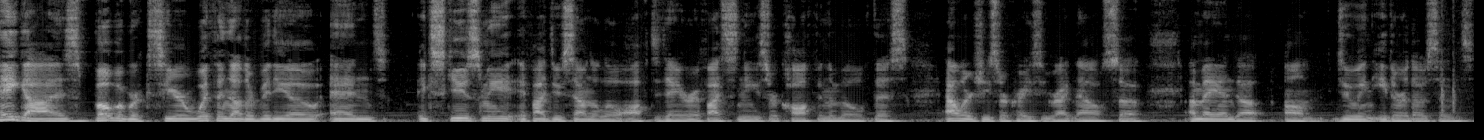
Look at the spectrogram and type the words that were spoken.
Hey guys, BobaBrickz here with another video, and excuse me if I do sound a little off today or if I sneeze or cough in the middle of this. Allergies are crazy right now, so I may end up um, doing either of those things.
